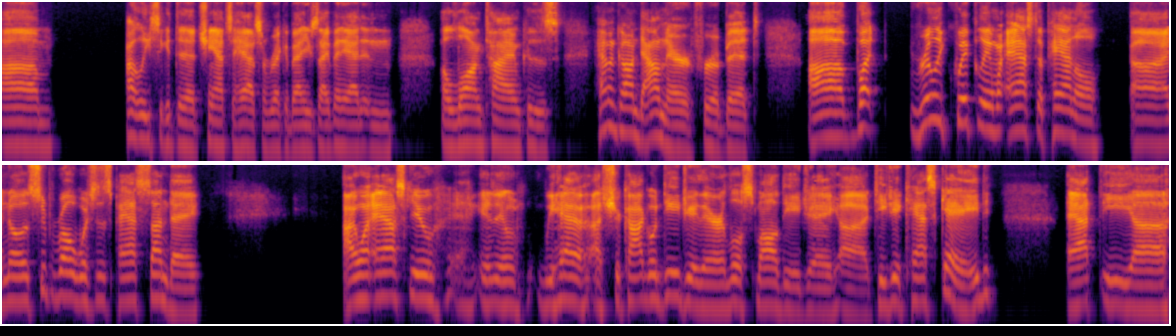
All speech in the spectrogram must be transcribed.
um, at least to get the chance to have some Ricobene's. I've been at it in a long time because haven't gone down there for a bit. Uh, but really quickly, I want to ask the panel, Uh, I know the Super Bowl was this past Sunday. I want to ask you, you know, we had a Chicago DJ there, a little small DJ, uh, DJ Kaskade, at the uh,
